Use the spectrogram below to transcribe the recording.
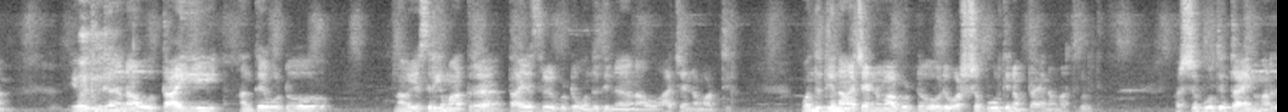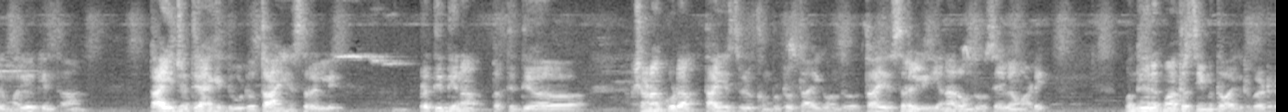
ಇವತ್ತಿನ ದಿನ ನಾವು ತಾಯಿ ಅಂತ ಹೇಳ್ಬಿಟ್ಟು ನಾವು ಹೆಸರಿಗೆ ಮಾತ್ರ ತಾಯಿ ಹೆಸರು ಹೇಳ್ಬಿಟ್ಟು ಒಂದು ದಿನ ನಾವು ಆಚರಣೆ ಮಾಡ್ತೀವಿ. ಒಂದು ದಿನ ಆಚರಣೆ ಮಾಡಿಬಿಟ್ಟು ಇಡೀ ವರ್ಷ ಪೂರ್ತಿ ನಮ್ಮ ತಾಯಿನ ಮರೆತು ಬಿಡ್ತೀವಿ. ವರ್ಷ ಪೂರ್ತಿ ತಾಯಿನ ಮರ ಮರೆಯೋಕ್ಕಿಂತ ತಾಯಿ ಜೊತೆಯಾಗಿದ್ದುಬಿಟ್ಟು ತಾಯಿ ಹೆಸರಲ್ಲಿ ಪ್ರತಿದಿನ, ಪ್ರತಿ ಕ್ಷಣ ಕೂಡ ತಾಯಿ ಹೆಸರು ಹೇಳ್ಕೊಂಡ್ಬಿಟ್ಟು ತಾಯಿಗೆ ಒಂದು, ತಾಯಿ ಹೆಸರಲ್ಲಿ ಏನಾದ್ರು ಒಂದು ಸೇವೆ ಮಾಡಿ. ಒಂದು ದಿನಕ್ಕೆ ಮಾತ್ರ ಸೀಮಿತವಾಗಿರಬೇಡ್ರಿ.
